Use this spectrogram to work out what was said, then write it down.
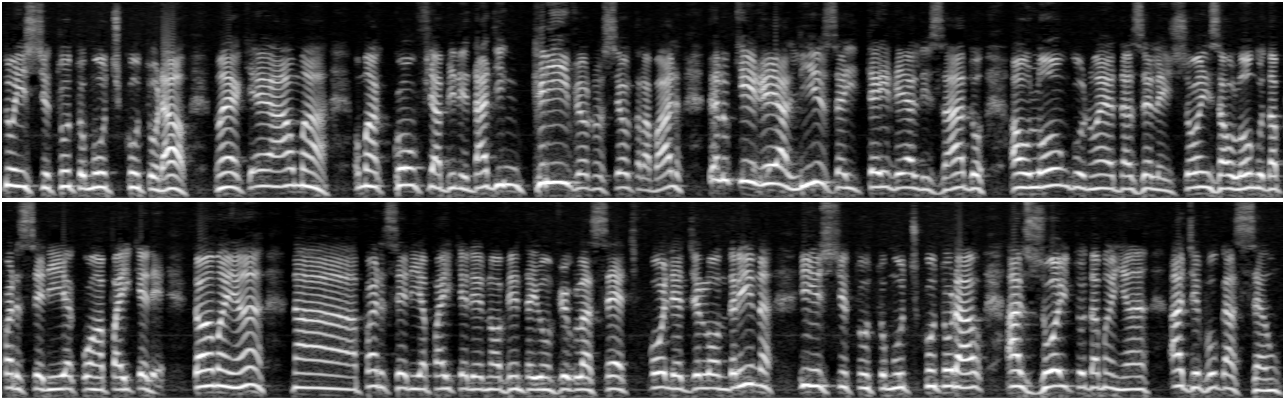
do Instituto Multicultural, não é? Que há uma, uma confiabilidade incrível no seu trabalho, pelo que realiza e tem realizado ao longo, não é, das eleições, ao longo da parceria com a Pai Querer. Então, amanhã, na parceria Pai Querer 91,7, Folha de Londrina e Instituto Multicultural, às 8 da manhã, a divulgação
